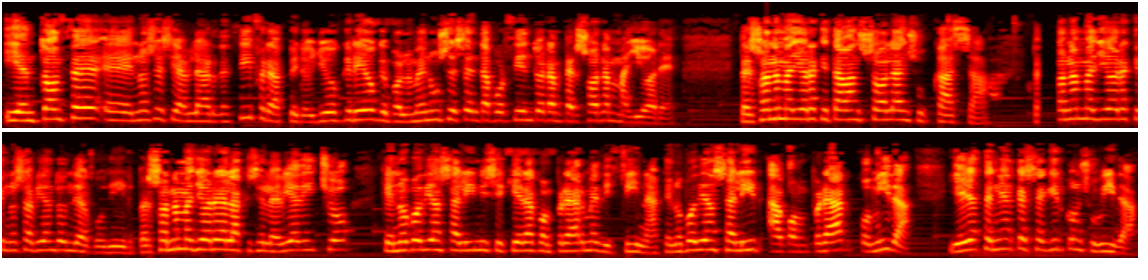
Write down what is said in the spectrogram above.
y entonces, eh, no sé si hablar de cifras, pero yo creo que por lo menos un 60% eran personas mayores, personas mayores que estaban solas en sus casas, personas mayores que no sabían dónde acudir, personas mayores a las que se le había dicho que no podían salir ni siquiera a comprar medicinas, que no podían salir a comprar comida. Y ellas tenían que seguir con su vida.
